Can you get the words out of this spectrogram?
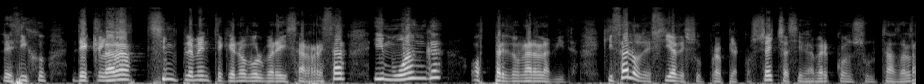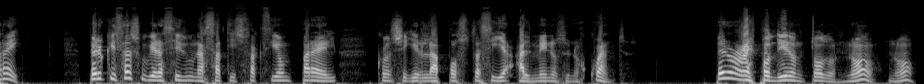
Les dijo, declarad simplemente que no volveréis a rezar y Muanga os perdonará la vida. Quizá lo decía de su propia cosecha sin haber consultado al rey, pero quizás hubiera sido una satisfacción para él conseguir la apostasía al menos de unos cuantos. Pero respondieron todos, no, no,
